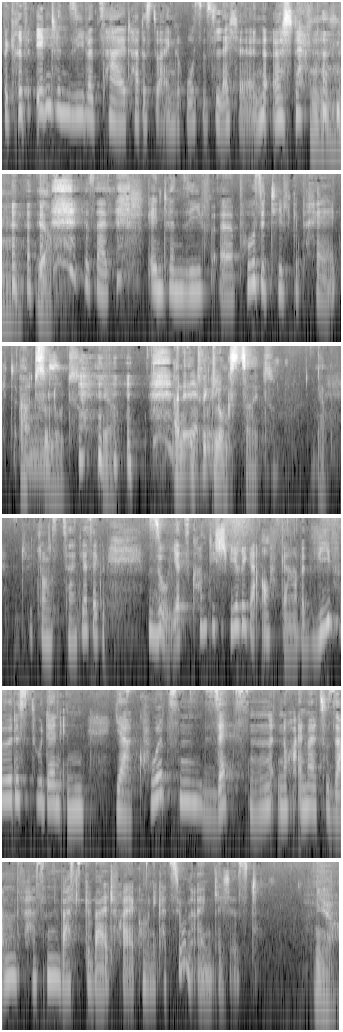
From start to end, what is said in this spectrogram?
Begriff intensive Zeit hattest du ein großes Lächeln, äh, Stefan. Mhm, ja. Das heißt, intensiv, äh, positiv geprägt. Absolut, ja. Eine Entwicklungszeit. Ja. Entwicklungszeit, ja, sehr gut. So, jetzt kommt die schwierige Aufgabe. Wie würdest du denn in ja, kurzen Sätzen noch einmal zusammenfassen, was gewaltfreie Kommunikation eigentlich ist? Ja,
